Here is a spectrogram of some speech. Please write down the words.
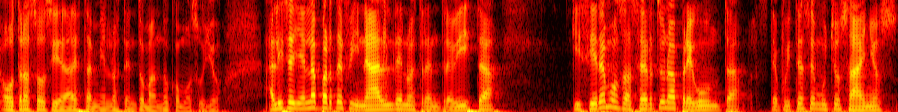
otras sociedades también lo estén tomando como suyo. Alicia, ya en la parte final de nuestra entrevista... Quisiéramos hacerte una pregunta. Te fuiste hace muchos años,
